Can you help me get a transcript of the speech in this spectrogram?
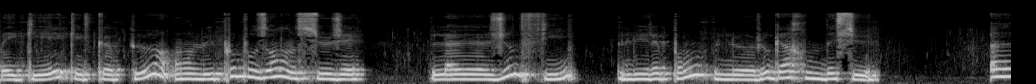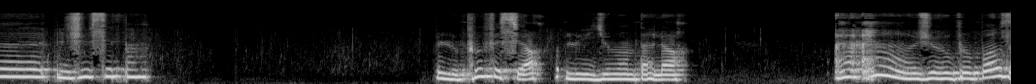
bégayait quelque peu en lui proposant un sujet. La jeune fille lui répond le regard déçu. Euh, je sais pas. Le professeur lui demande alors Je vous propose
